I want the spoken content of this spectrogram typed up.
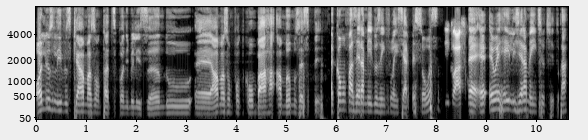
Olha os livros que a Amazon está disponibilizando. É amazon.com barra amamosSP. É Como fazer amigos e influenciar pessoas. Um clássico. É, é, eu errei ligeiramente o título, tá?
